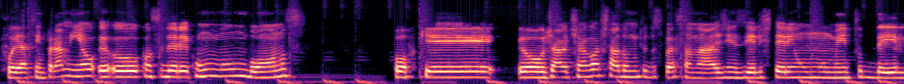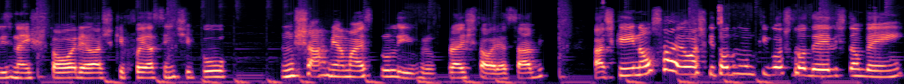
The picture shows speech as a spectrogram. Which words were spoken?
foi assim, para mim, eu eu considerei como um bônus, porque eu já tinha gostado muito dos personagens e eles terem um momento deles na história, eu acho que foi assim, tipo, um charme a mais pro livro, pra história, sabe? Acho que não só eu, acho que todo mundo que gostou deles também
